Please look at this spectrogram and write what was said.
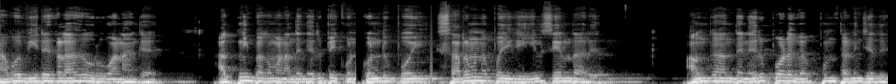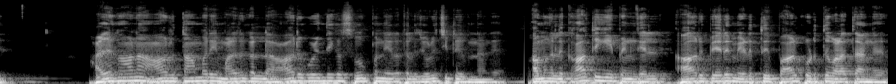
நவ வீரர்களாக உருவானாங்க. அக்னி பகவான் அந்த நெருப்பை கொண்டு- கொண்டு போய் சரவண பொய்கையில் சேர்ந்தார். அங்கு அந்த நெருப்போட வெப்பம் தணிஞ்சது. அழகான ஆறு தாமரை மலர்களில் ஆறு குழந்தைகள் சிவப்பு நிறத்தில் ஜொலிச்சிட்டு இருந்தாங்க. அவங்கள கார்த்திகை பெண்கள் ஆறு பேரும் எடுத்து பால் கொடுத்து வளர்த்தாங்க.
